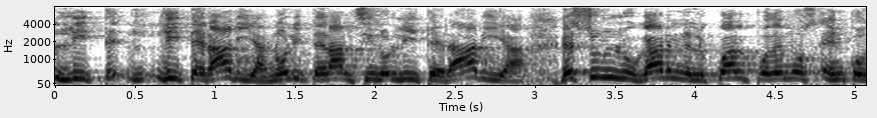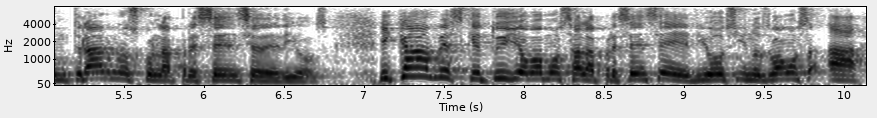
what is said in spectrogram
literaria, no literal, sino literaria. Es un lugar en el cual podemos encontrarnos con la presencia de Dios. Y cada vez que tú y yo vamos a la presencia de Dios y nos vamos a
